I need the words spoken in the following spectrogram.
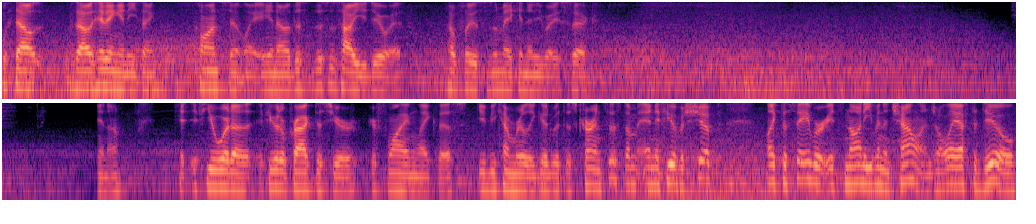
without without hitting anything constantly. You know, this this is how you do it. Hopefully, this isn't making anybody sick. You know if you were to if you were to practice your your flying like this, you'd become really good with this current system. And if you have a ship like the Saber, it's not even a challenge. All I have to do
